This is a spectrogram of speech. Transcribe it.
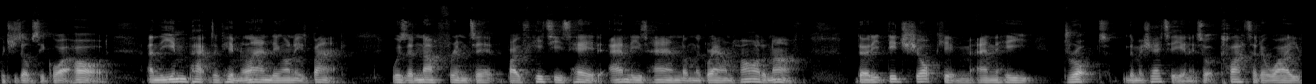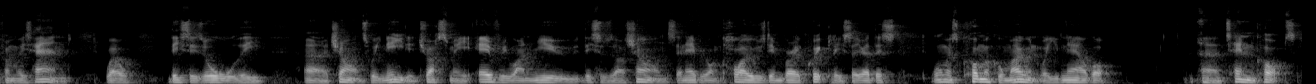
which is obviously quite hard. And the impact of him landing on his back was enough for him to both hit his head and his hand on the ground hard enough that it did shock him and he dropped the machete and it sort of clattered away from his hand. Well, this is all the uh, chance we needed. Trust me, everyone knew this was our chance, and everyone closed in very quickly. So you had this almost comical moment where you've now got uh, 10 cops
